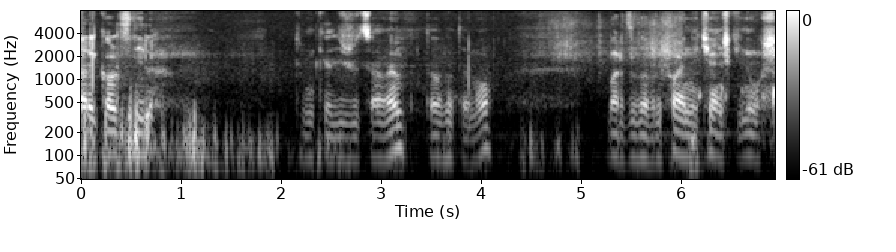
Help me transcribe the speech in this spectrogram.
stary Cold Steel, którym kiedyś rzucałem, dawno temu. Bardzo dobry, fajny, ciężki nóż.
